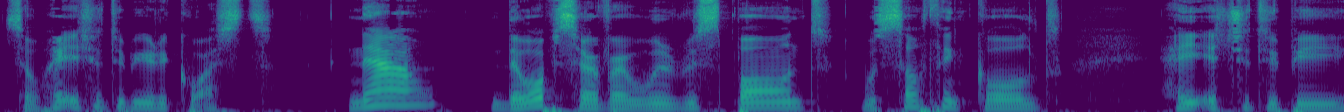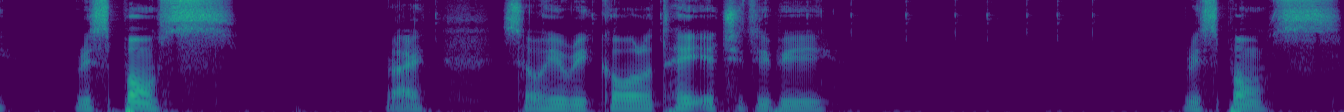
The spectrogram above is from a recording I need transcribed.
So HTTP request. Now, the web server will respond with something called Hey HTTP response. Right? So here we call it Hey HTTP response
